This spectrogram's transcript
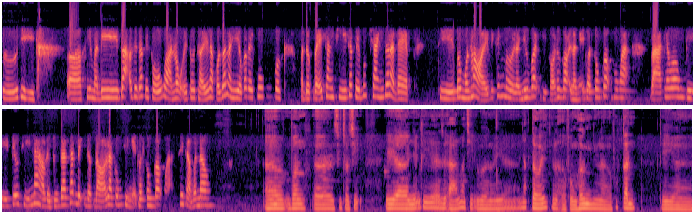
sứ thì uh, khi mà đi dạo trên các cái phố của Hà Nội tôi thấy là có rất là nhiều các cái khu vực mà được vẽ trang trí các cái bức tranh rất là đẹp thì tôi muốn hỏi vị khách mời là như vậy thì có được gọi là nghệ thuật công cộng không ạ? Và theo ông thì tiêu chí nào để chúng ta xác định được đó là công trình nghệ thuật công cộng ạ? Xin cảm ơn ông. À, vâng, à, xin chào chị. Thì à, những cái dự án mà chị vừa nói, nhắc tới như là ở Phùng Hưng như là Phúc Tân thì à,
